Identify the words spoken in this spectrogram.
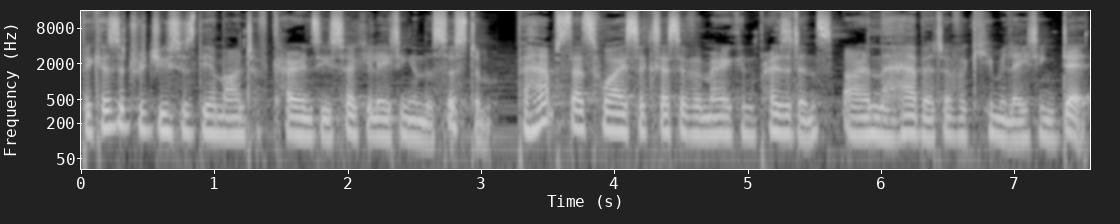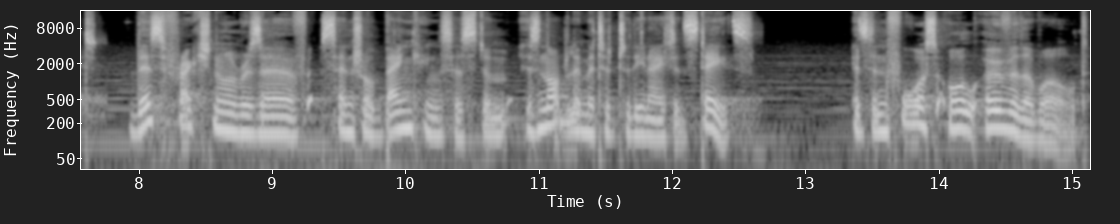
because it reduces the amount of currency circulating in the system. Perhaps that's why successive American presidents are in the habit of accumulating debt. This fractional reserve central banking system is not limited to the United States. It's in force all over the world.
